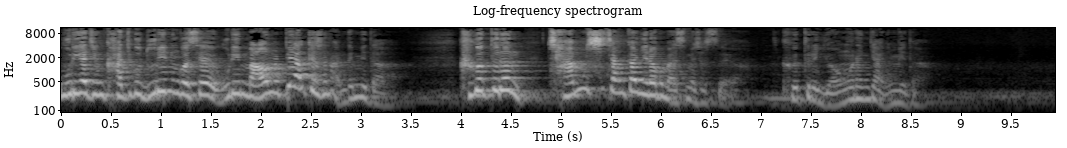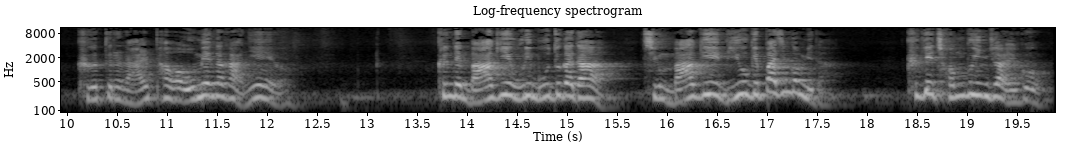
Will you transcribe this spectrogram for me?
우리가 지금 가지고 누리는 것에 우리 마음을 빼앗겨서는 안 됩니다. 그것들은 잠시 잠깐이라고 말씀하셨어요. 그것들은 영원한 게 아닙니다. 그것들은 알파와 오메가가 아니에요. 그런데 마귀의 우리 모두가 다 지금 마귀의 미혹에 빠진 겁니다. 그게 전부인 줄 알고,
